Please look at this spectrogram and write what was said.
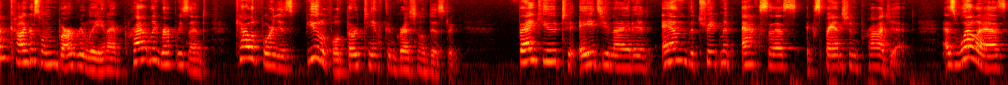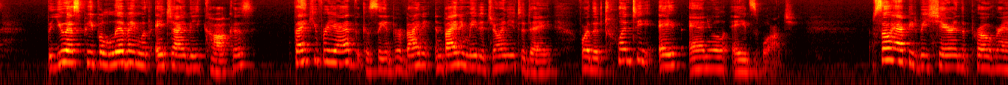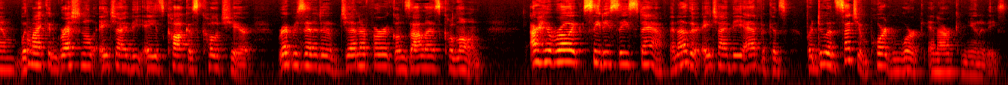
I'm Congresswoman Barbara Lee, and I proudly represent California's beautiful 13th Congressional District. Thank you to AIDS United and the Treatment Access Expansion Project, as well as the U.S. People Living with HIV Caucus. Thank you for your advocacy and providing, inviting me to join you today for the 28th Annual AIDS Watch. So happy to be sharing the program with my Congressional HIV AIDS Caucus co-chair, Representative Jennifer Gonzalez Colon, our heroic CDC staff, and other HIV advocates for doing such important work in our communities.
